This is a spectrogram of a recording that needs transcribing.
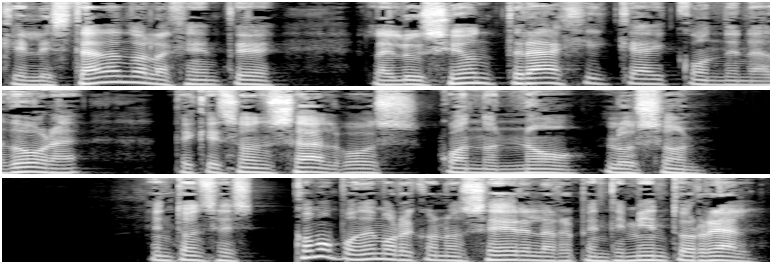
que le está dando a la gente la ilusión trágica y condenadora de que son salvos cuando no lo son. Entonces, ¿cómo podemos reconocer el arrepentimiento real?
